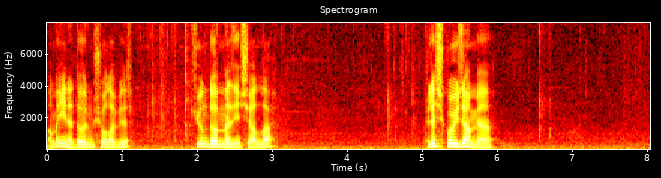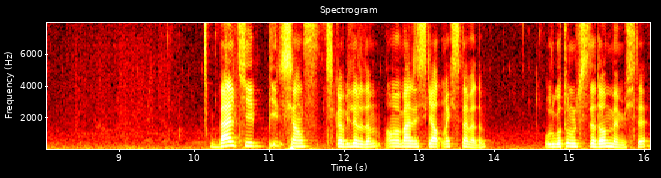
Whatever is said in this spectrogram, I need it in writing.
Ama yine de ölmüş olabilir. Q'un dönmez inşallah. Flash koyacağım ya. Belki bir şans çıkabilirdim ama ben riske atmak istemedim. Urgot'un ultisi de dönmemişti.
